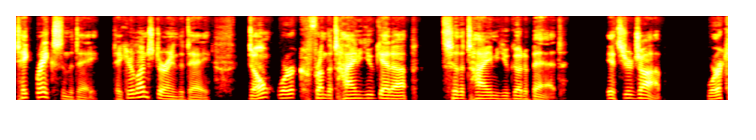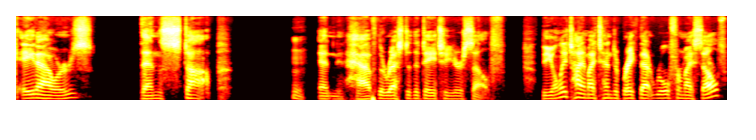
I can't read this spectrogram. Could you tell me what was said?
take breaks in the day, take your lunch during the day. Don't work from the time you get up to the time you go to bed it's your job. Work eight hours, then stop hmm. and have the rest of the day to yourself. The only time I tend to break that rule for myself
